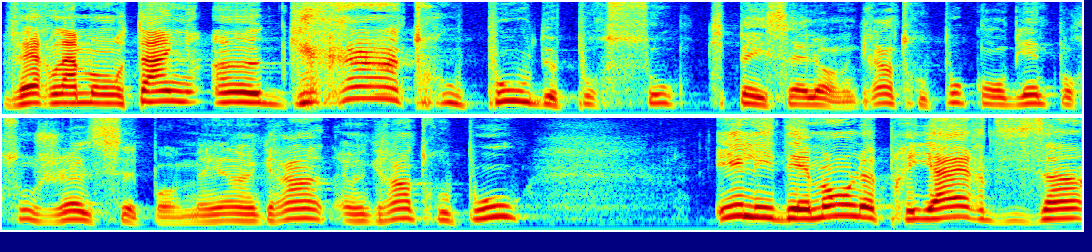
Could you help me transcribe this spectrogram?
vers la montagne, un grand troupeau de pourceaux qui paissait là. Un grand troupeau, combien de pourceaux, je ne le sais pas, mais un grand, un grand troupeau et les démons le prièrent, disant,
